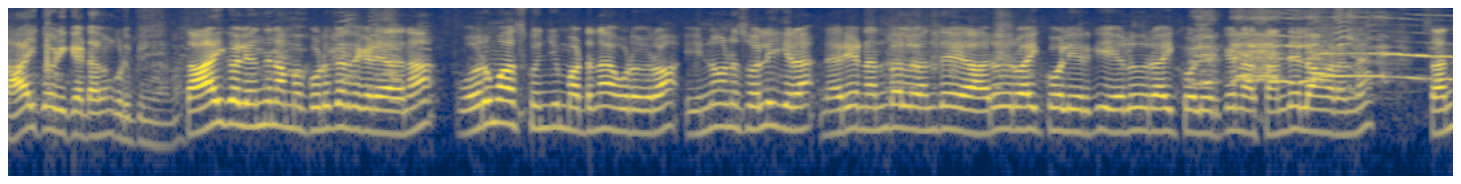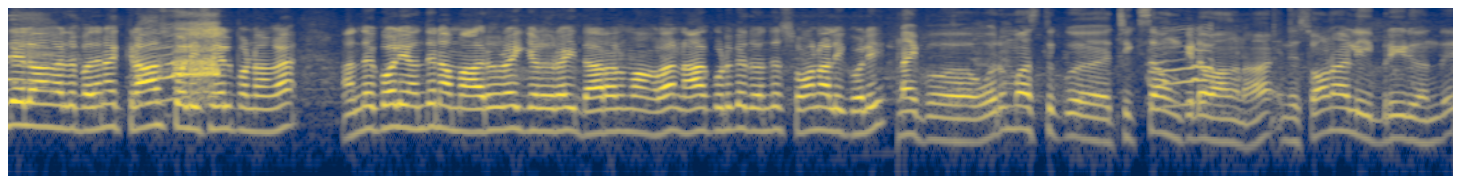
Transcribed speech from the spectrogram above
தாய் கோழி கேட்டாலும் கொடுப்பீங்களாண்ணா? தாய் கோழி வந்து நம்ம கொடுக்கறது கிடையாதுண்ணா. ஒரு மாதம் குஞ்சு மட்டும்தான் கொடுக்குறோம். இன்னொன்று சொல்லிக்கிறேன். நிறைய நண்பர்கள் வந்து அறுபது ரூபாய்க்கு கோழி இருக்குது எழுபது ரூபாய்க்கு கோழி இருக்குது நான் சந்தையில் வாங்குறேன்னு. சந்தையில் வாங்குறது பார்த்தீங்கன்னா கிராஸ் கோழி சேல் பண்ணுவாங்க. அந்த கோழி வந்து நம்ம அறுபது ரூபாய்க்கு எழுபது ரூபாய்க்கு தாராளமாக வாங்கலாம். நான் கொடுக்கறது வந்து சோனாலி கோழி. அண்ணா இப்போ ஒரு மாதத்துக்கு சிக்ஸாக உங்ககிட்ட வாங்கினா இந்த சோனாலி breed வந்து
